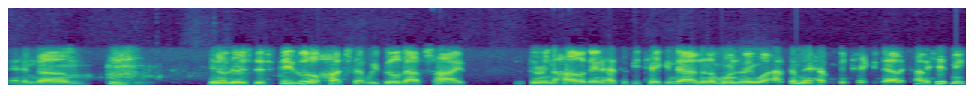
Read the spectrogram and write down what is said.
and um, you know, there's this these little huts that we build outside during the holiday and had to be taken down. And I'm wondering, well, how come they haven't been taken down? It kind of hit me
